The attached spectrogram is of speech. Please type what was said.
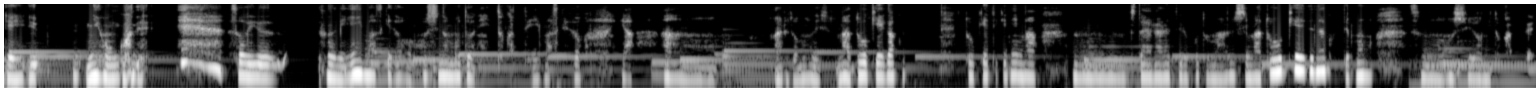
で日本語でそういう風に言いますけど、星のもとにとかって言いますけど、いや、あの、あると思うんです。まあ、統計学、統計的に、まあ、うーん伝えられてることもあるし、まあ、統計でなくても、その星読みとかって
